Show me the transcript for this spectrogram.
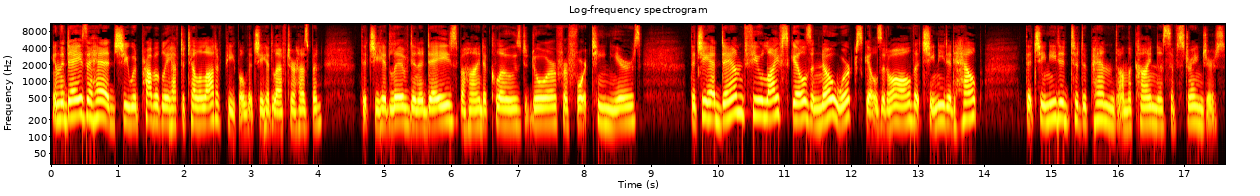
In the days ahead, she would probably have to tell a lot of people that she had left her husband that she had lived in a daze behind a closed door for 14 years, that she had damned few life skills and no work skills at all, that she needed help, that she needed to depend on the kindness of strangers.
